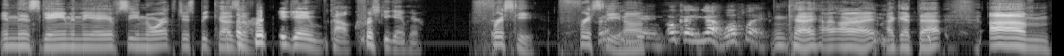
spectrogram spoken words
in this game in the AFC North just because It's a of frisky game, Kyle. Frisky game here. frisky, frisky, Frisky huh? game. Okay, yeah, well played. Okay, all right, I get that. Um,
